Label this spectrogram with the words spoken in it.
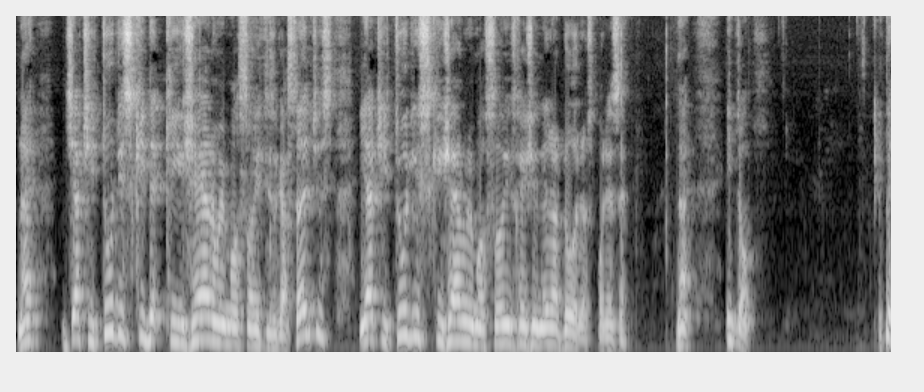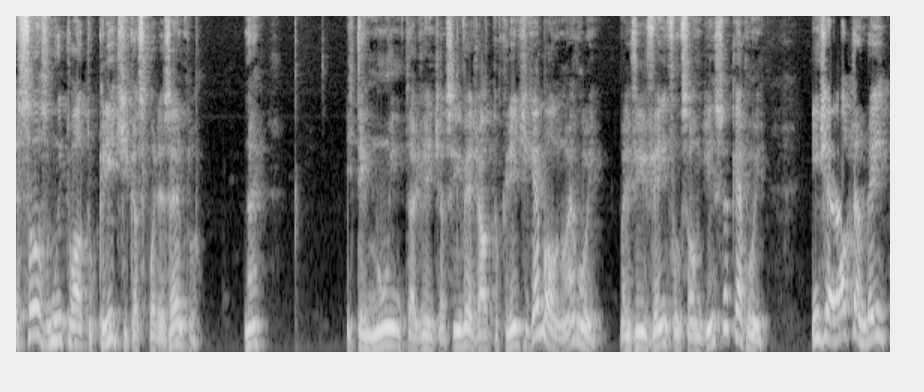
né? De atitudes que, que geram emoções desgastantes e atitudes que geram emoções regeneradoras, por exemplo. Né? Então, pessoas muito autocríticas, por exemplo, né? E tem muita gente assim. Veja, autocrítica é bom, não é ruim. Mas viver em função disso é que é ruim. Em geral, também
